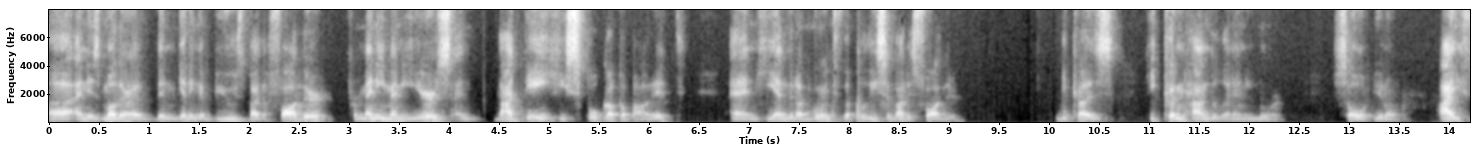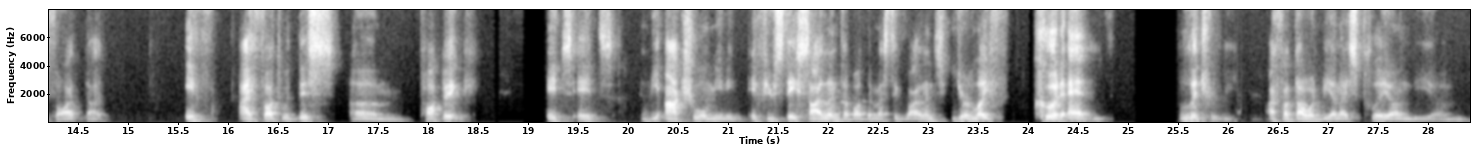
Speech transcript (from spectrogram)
uh, and his mother have been getting abused by the father for many, many years. And that day he spoke up about it and he ended up going to the police about his father because he couldn't handle it anymore. So, you know, I thought that if I thought with this um, topic, it's it's the actual meaning. If you stay silent about domestic violence, your life could end, literally. I thought that would be a nice play on the um,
